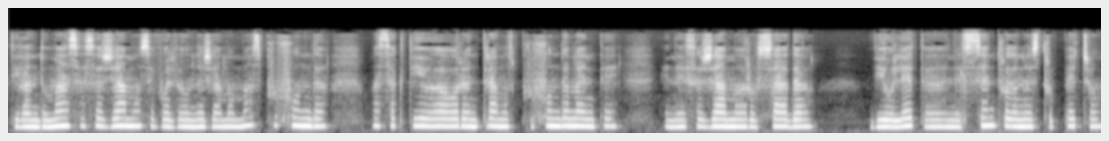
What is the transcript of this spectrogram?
Activando más esa llama se vuelve una llama más profunda, más activa. Ahora entramos profundamente en esa llama rosada, violeta, en el centro de nuestro pecho.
